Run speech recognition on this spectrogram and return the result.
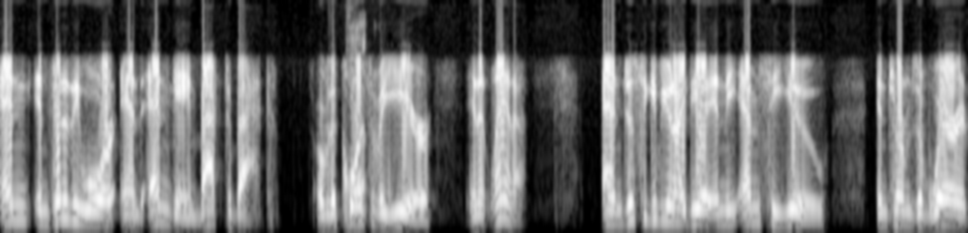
End, Infinity War and Endgame back to back over the course of a year in Atlanta. And just to give you an idea, in the MCU, in terms of where it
